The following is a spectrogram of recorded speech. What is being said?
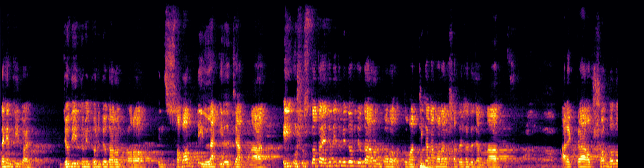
দেখেন কি কয়? যদি তুমি ধৈর্য ধারণ করো, ইন লাকির জান্নাত এই অসুস্থতায় যদি তুমি ধৈর্য ধারণ করো, তোমার ঠিকানা মরার সাথে সাথে জান্নাত। আরেকটা অপশন হলো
